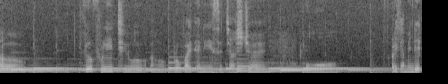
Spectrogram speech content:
uh, feel free to uh, provide any suggestion or recommended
